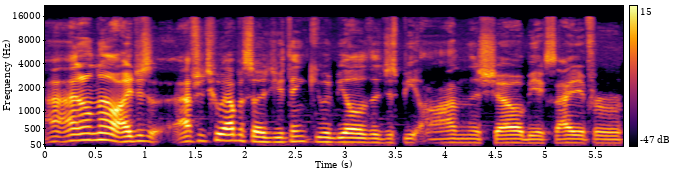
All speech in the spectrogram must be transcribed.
I don't know. I just, after two episodes, you think you would be able to just be on the show, be excited for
